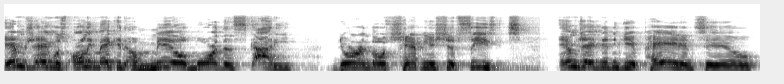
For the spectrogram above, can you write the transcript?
MJ was only making a mil more than Scottie during those championship seasons. MJ didn't get paid until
